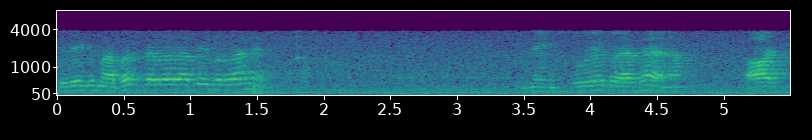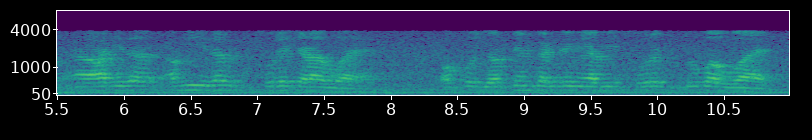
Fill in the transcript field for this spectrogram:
सूर्य के माफक सर्वव्यापी भगवान है? नहीं, सूर्य तो ऐसा है ना, आज आज इधर, अभी इधर सूर्य चढ़ा हुआ है। और कोई यूरोपियन कंट्री में अभी सूरज डूबा हुआ है।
